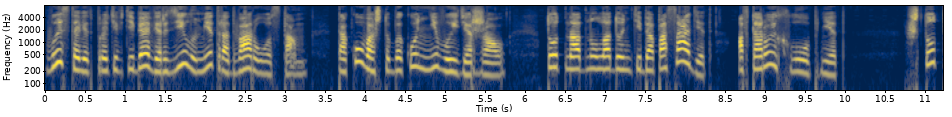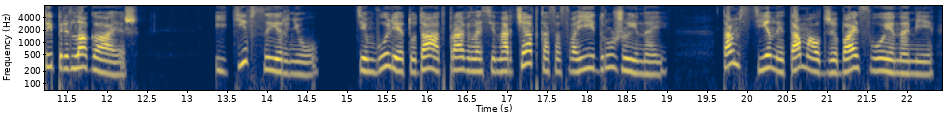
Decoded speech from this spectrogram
Выставит против тебя верзилу метра два ростом, такого, чтобы конь не выдержал. Тот на одну ладонь тебя посадит, а второй хлопнет. Что ты предлагаешь? Идти в сырню. Тем более туда отправилась и Нарчатка со своей дружиной. Там стены, там Алджибай с воинами –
